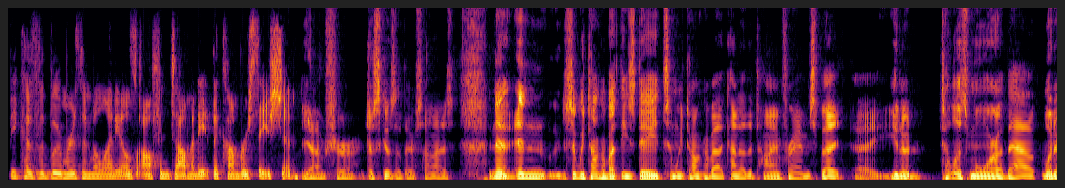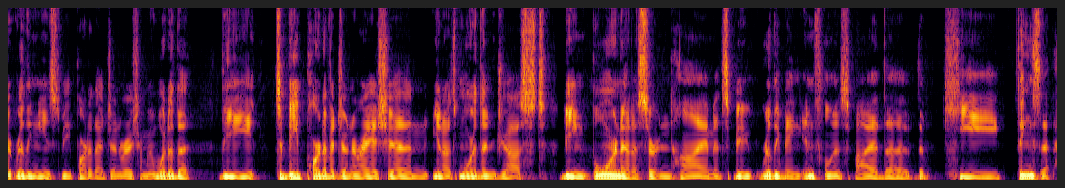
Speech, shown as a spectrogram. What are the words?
because the boomers and millennials often dominate the conversation. Yeah, I'm sure, just because of their size. And, and, so we talk about these dates and we talk about kind of the time frames, but uh, you know, tell us more about what it really means to be part of that generation. I mean, what are the the to be part of a generation? You know, it's more than just being born at a certain time. It's be, really being influenced by the the key things that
